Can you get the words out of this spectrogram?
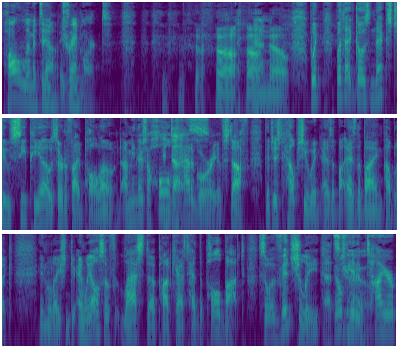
Paul Limited Yeah, exactly. trademarked. Oh, oh no! But but that goes next to CPO, certified Paul owned. I mean, there's a whole category of stuff that just helps you in, as a as the buying public in relation to. And we also last uh, podcast had the Paul bot. So eventually That's there will be an entire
